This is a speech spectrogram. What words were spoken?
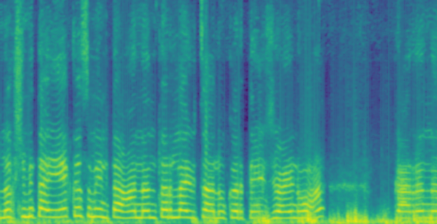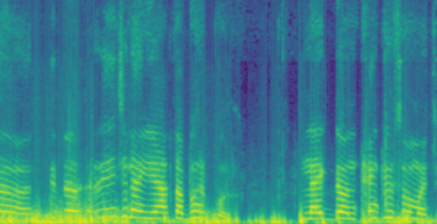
लक्ष्मीताई एकच मिनिट हा नंतर लाईव्ह चालू करते. जॉईन व्हा. कारण तिथं रेंज नाही आहे आता भरपूर. Like done thank you so much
